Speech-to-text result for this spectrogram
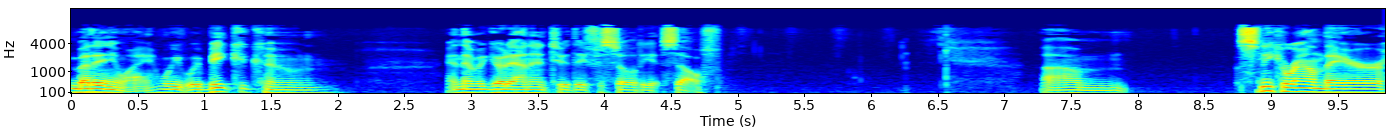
but anyway, we we beat Cocoon and then we go down into the facility itself. Um, sneak around there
